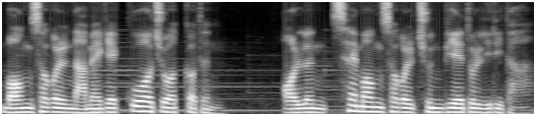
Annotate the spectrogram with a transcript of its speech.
멍석을 남에게 구워 주었거든 얼른 새 멍석을 준비해 둘 일이다.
